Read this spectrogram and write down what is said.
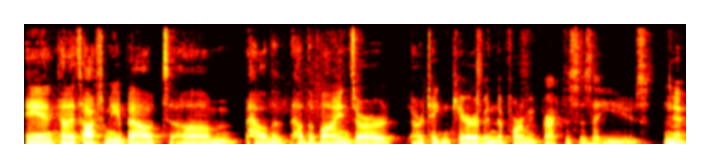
and kind of talk to me about um, how the how the vines are are taken care of in the farming practices that you use. Yeah,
